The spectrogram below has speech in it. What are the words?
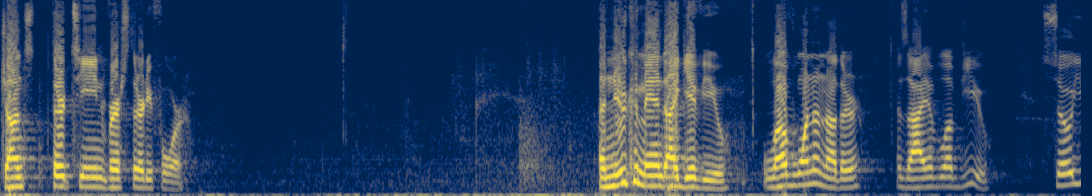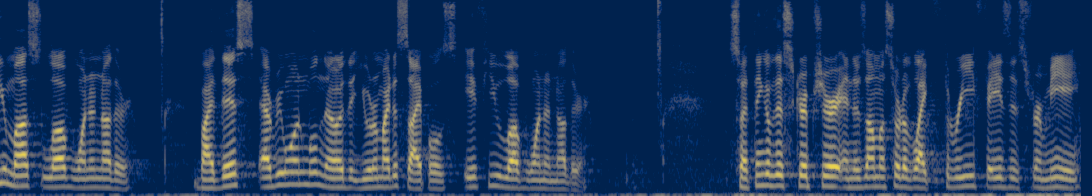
John 13, verse 34. A new command I give you love one another as I have loved you. So you must love one another. By this, everyone will know that you are my disciples if you love one another. So I think of this scripture, and there's almost sort of like three phases for me.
